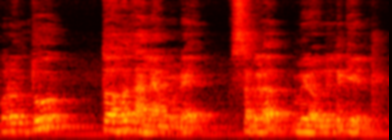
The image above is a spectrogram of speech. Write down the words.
परंतु तह झाल्यामुळे सगळं मिळवलेलं गेलं.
